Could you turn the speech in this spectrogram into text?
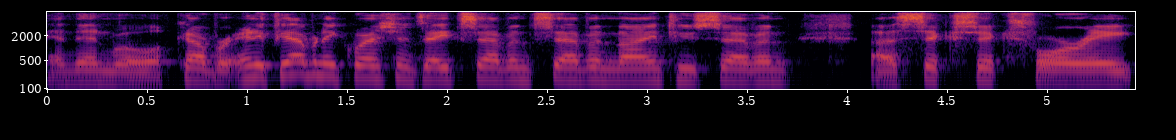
and then we'll cover. And if you have any questions, 877-927-6648.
